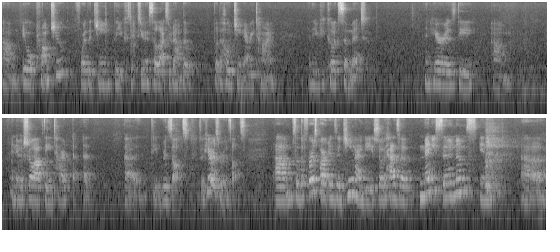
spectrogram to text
um, it will prompt you for the gene that you, so you can select, so you don't have to put the whole gene every time. And then you click submit, and here is the, um, and it will show off the entire uh, uh, the results. So here's the results. Um, so the first part is a gene ID. So it has uh, many synonyms in uh,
